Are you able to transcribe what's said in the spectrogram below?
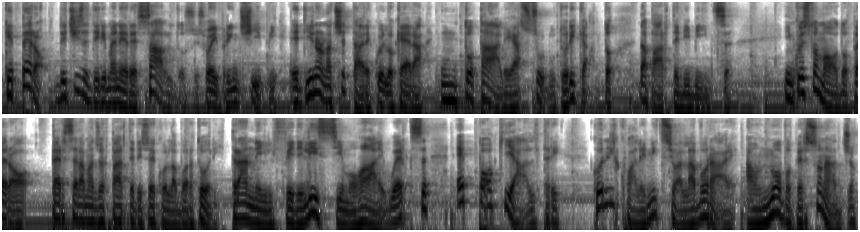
che però decise di rimanere saldo sui suoi principi e di non accettare quello che era un totale e assoluto ricatto da parte di Vince. In questo modo, però, perse la maggior parte dei suoi collaboratori, tranne il fedelissimo Iwerks e pochi altri, con il quale iniziò a lavorare a un nuovo personaggio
